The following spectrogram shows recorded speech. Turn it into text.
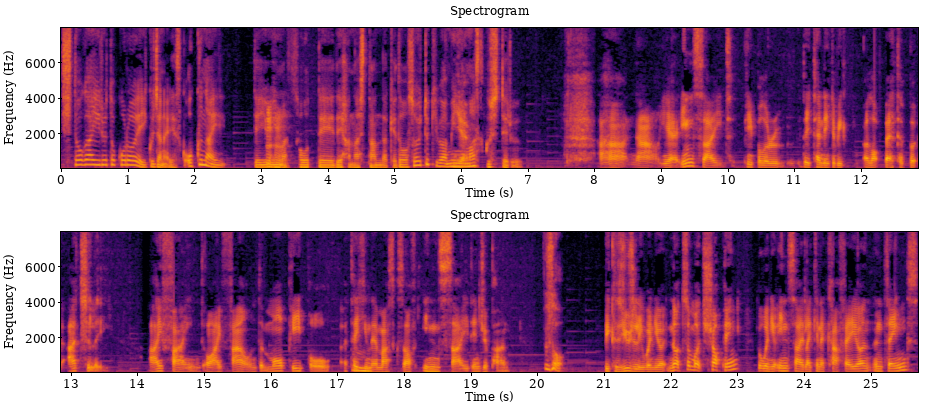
人がいるところへ行くじゃないですか。屋内っていううん今想定で話したんだけど、そういう時はみんな.マスクしてる。ah now yeah inside people are they tending to be a lot better but actually I find or I found that more people are taking mm. their masks off inside in Japan. So, because usually when you're not so much shopping, but when you're inside, like in a cafe and, and things,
